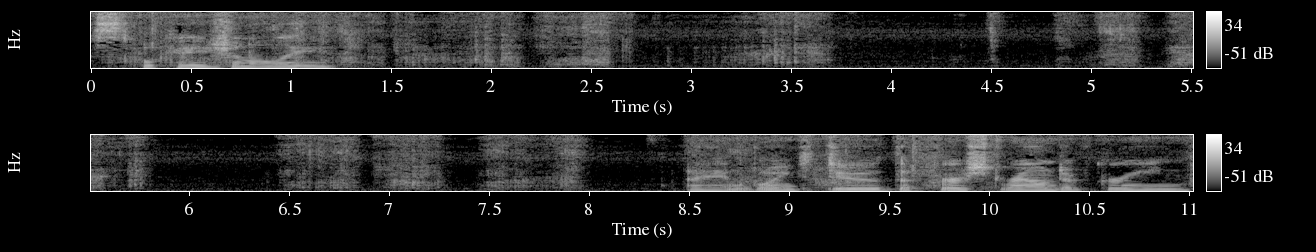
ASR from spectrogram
Just occasionally. I am going to do the first round of green.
